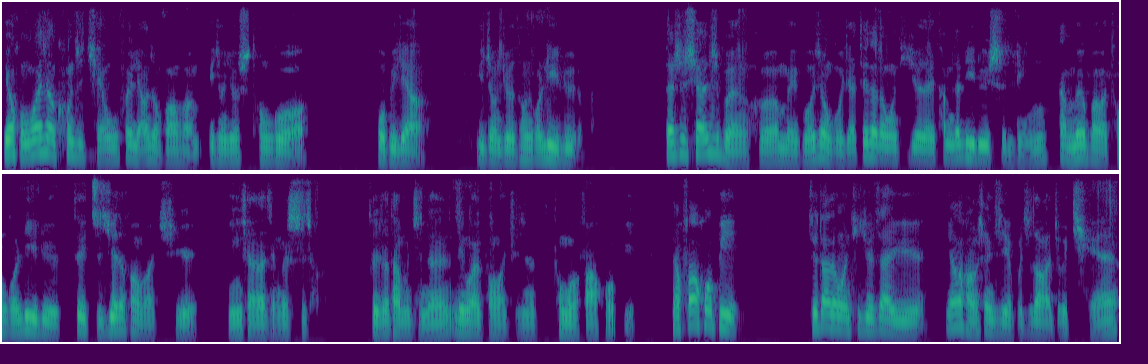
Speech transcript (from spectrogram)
因为宏观上控制钱无非两种方法，一种就是通过货币量，一种就是通过利率。但是像日本和美国这种国家，最大的问题就在于他们的利率是零，他没有办法通过利率最直接的方法去影响到整个市场，所以说他们只能另外一个方法就是通过发货币。那发货币最大的问题就在于央行甚至也不知道这个钱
